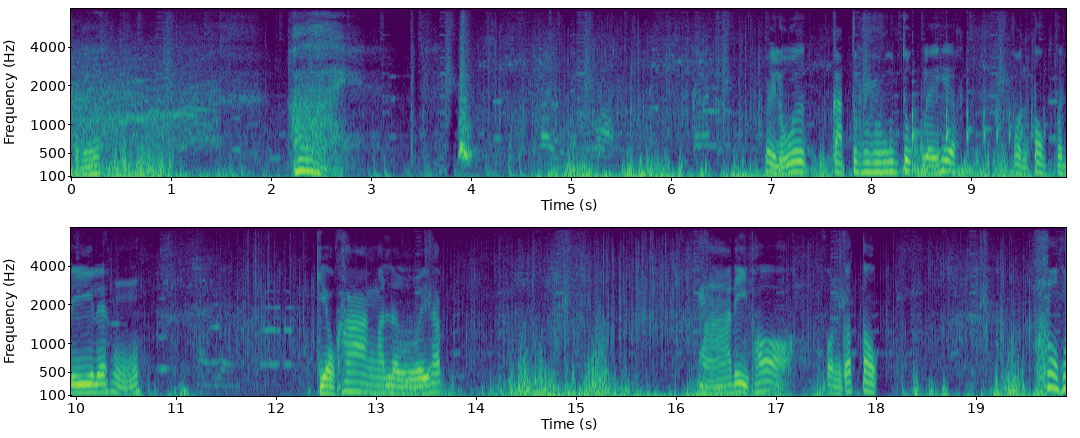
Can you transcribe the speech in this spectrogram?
ตัวนี้ไม่รู้กัดตุกตุกเลยเฮียฝนตกพอดีเลยหูเกี่ยวข้างมาเลยครับ มาดิพ่อ ฝนก็ตก โอ้โห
